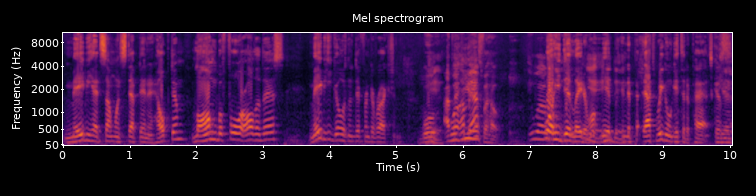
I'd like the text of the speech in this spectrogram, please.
maybe had someone stepped in and helped him long before all of this, maybe he goes in a different direction. well, Yeah. I think Well, I he mean- asked for help. Well, he did later Yeah, on. he Yeah, did. the, that's we gonna get to the Pats because Yeah.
